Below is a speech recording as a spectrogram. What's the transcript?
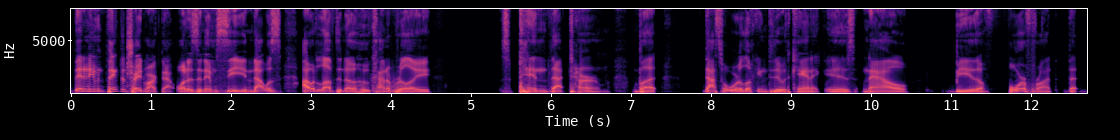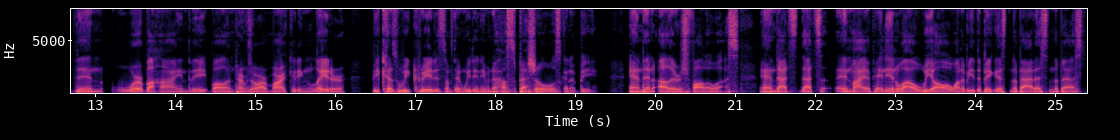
they didn't even think to trademark that. What is an MC? And that was, I would love to know who kind of really pinned that term. But that's what we're looking to do with Canik is now be the forefront that then we're behind the eight ball in terms of our marketing later because we created something we didn't even know how special it was going to be and then others follow us and that's that's in my opinion while we all want to be the biggest and the baddest and the best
